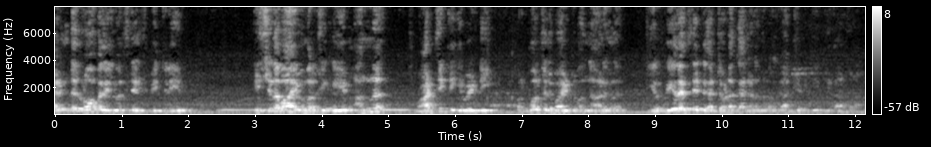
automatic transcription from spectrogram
രണ്ട് ഗ്ലോബൽ ഇൻവെസ്റ്റേഴ്സ് മീറ്റിനെയും നിശ്ചിതമായി വിമർശിക്കുകയും അന്ന് സ്മാർട്ട് സിറ്റിക്ക് വേണ്ടി പ്രപ്പോസലുമായിട്ട് വന്ന ആളുകൾ ഈ റിയൽ എസ്റ്റേറ്റ് കച്ചവടക്കാരാണെന്ന് പറഞ്ഞ് ആക്ഷേപിക്കുകയും ചെയ്ത ആളുകളാണ്.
